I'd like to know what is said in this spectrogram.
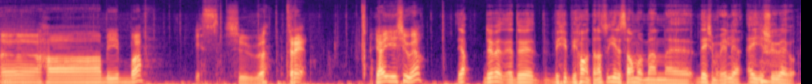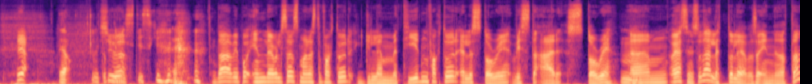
Uh, Habiba Yes. 23. Jeg gir 20. ja. Du vet, du, vi, vi har en tendens til å gi det samme, men eh, det er ikke med vilje. Jeg gir 20, jeg òg. Litt 20. optimistisk. Da er vi på innlevelse, som er neste faktor. Glemmetiden-faktor, eller story hvis det er story. Mm. Um, og jeg syns jo det er lett å leve seg inn i dette.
